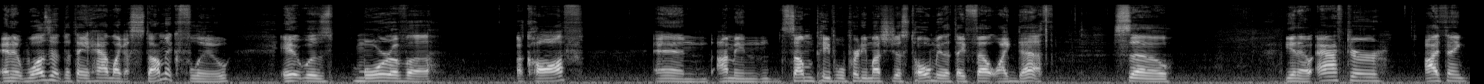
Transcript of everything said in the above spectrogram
And it wasn't that they had like a stomach flu, it was more of a a cough and I mean, some people pretty much just told me that they felt like death. So, you know, after I think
